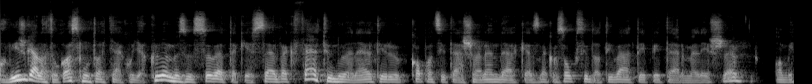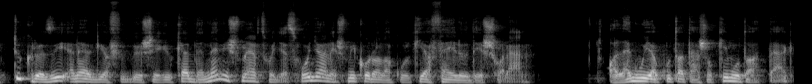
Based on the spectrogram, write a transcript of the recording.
A vizsgálatok azt mutatják, hogy a különböző szövetek és szervek feltűnően eltérő kapacitással rendelkeznek az oxidatív ATP termelésre, ami tükrözi energiafüggőségüket, de nem ismert, hogy ez hogyan és mikor alakul ki a fejlődés során. A legújabb kutatások kimutatták,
